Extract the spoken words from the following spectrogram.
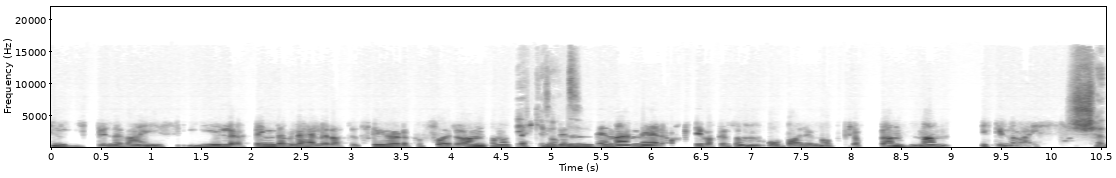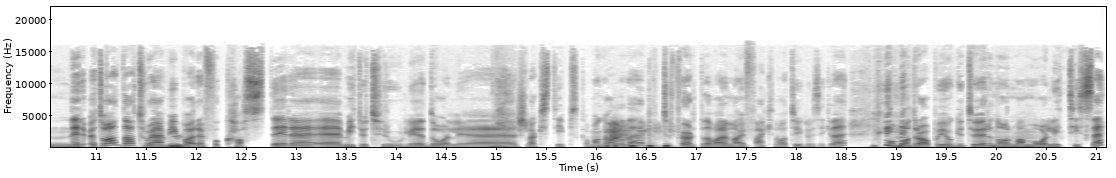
knipe underveis i løping. Da vil jeg heller at du skal gjøre det på forhånd, sånn at dekken din er mer aktiv, akkurat som å varme opp kroppen, men ikke underveis. Skjønner. Vet du hva, da tror jeg vi Mm. bare forkaster eh, mitt utrolig dårlige slags tips, kan man kalle det. Jeg følte det var en life hack, det var tydeligvis ikke det. Om å dra på joggetur når man må litt tisse.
